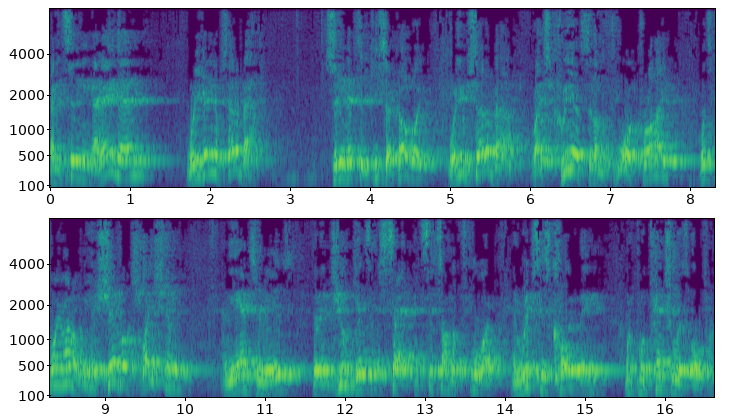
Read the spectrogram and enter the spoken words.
and it's sitting in Gan Eden, what are you getting upset about? Sitting next to the Kisei HaKavod, what are you upset about? Writes Kriya, sit on the floor, cry. What's going on over here? Shiva, Shleishim. And the answer is that a Jew gets upset and sits on the floor and rips his clothing when potential is over.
